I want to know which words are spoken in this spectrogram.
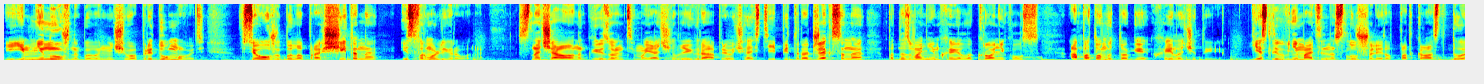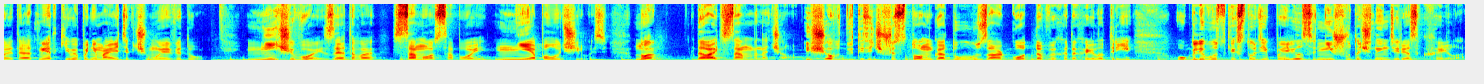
И им не нужно было ничего придумывать, все уже было просчитано и сформулировано. Сначала на горизонте маячила игра при участии Питера Джексона под названием Halo Chronicles, а потом в итоге Halo 4. Если вы внимательно слушали этот подкаст до этой отметки, вы понимаете, к чему я веду. Ничего из этого, само собой, не получилось. Но Давайте с самого начала. Еще в 2006 году, за год до выхода Halo 3, у голливудских студий появился нешуточный интерес к Halo.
